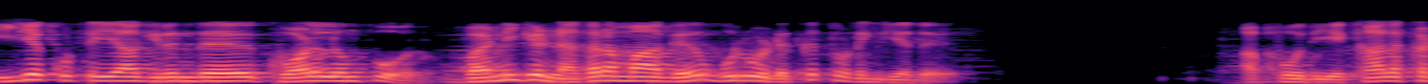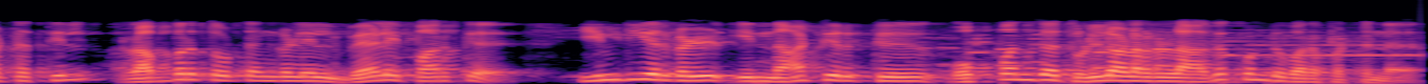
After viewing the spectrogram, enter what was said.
ஈயக்குட்டையாக இருந்த கோலலம்பூர் வணிக நகரமாக உருவெடுக்க தொடங்கியது. அப்போதைய காலகட்டத்தில் ரப்பர் தோட்டங்களில் வேலை பார்க்க இந்தியர்கள் இந்நாட்டிற்கு ஒப்பந்த தொழிலாளர்களாக கொண்டு வரப்பட்டனர்.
